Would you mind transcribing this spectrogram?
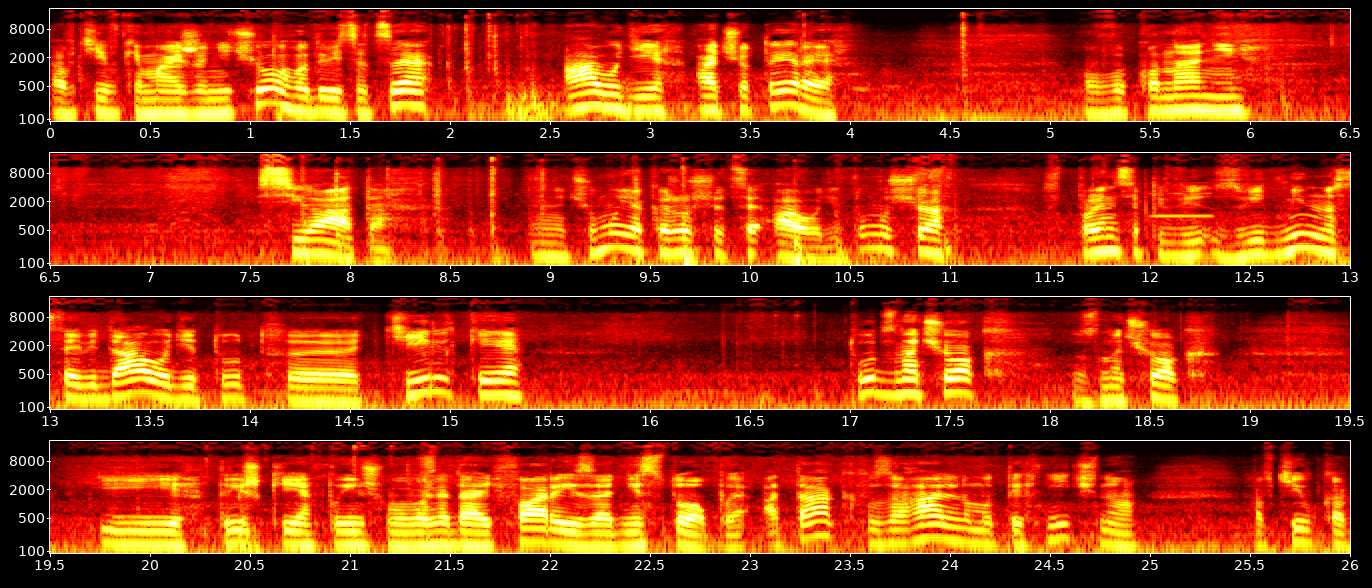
автівки майже нічого. Дивіться, це Audi A4 в виконанні Сіата. Чому я кажу, що це Audi? Тому що, в принципі, з відмінностей від Audi тут е, тільки тут значок, значок і трішки по-іншому виглядають фари і задні стопи. А так, в загальному, технічно, автівка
